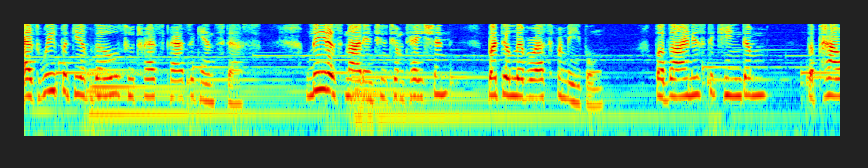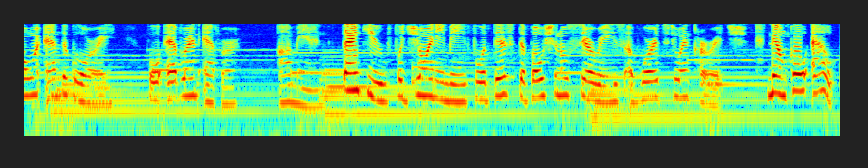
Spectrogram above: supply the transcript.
as we forgive those who trespass against us. Lead us not into temptation, but deliver us from evil. For thine is the kingdom, the power, and the glory, forever and ever. Amen. Thank you for joining me for this devotional series of words to encourage. Now go out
